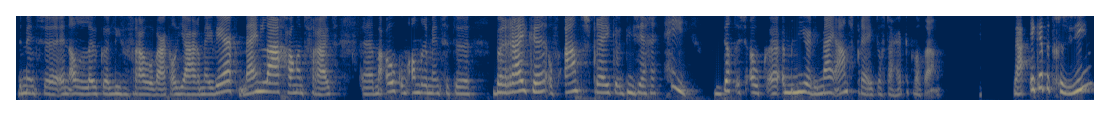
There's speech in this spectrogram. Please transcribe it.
de mensen en alle leuke lieve vrouwen waar ik al jaren mee werk. Mijn laaghangend fruit. Uh, maar ook om andere mensen te bereiken of aan te spreken die zeggen: hey, dat is ook uh, een manier die mij aanspreekt of daar heb ik wat aan. Nou, ik heb het gezien.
